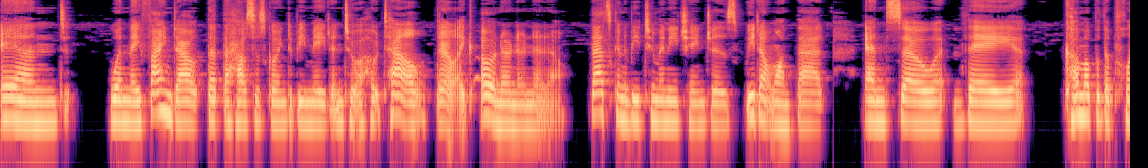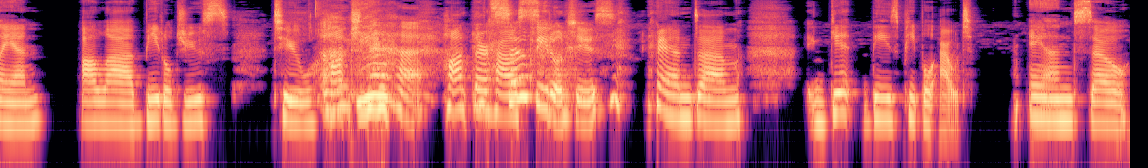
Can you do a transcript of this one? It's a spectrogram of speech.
And when they find out that the house is going to be made into a hotel, they're like, oh, no, no, no, no. That's going to be too many changes. We don't want that. And so they come up with a plan a la Beetlejuice to haunt, oh, their, haunt their It's house So Beetlejuice. and um, get these people out. And so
